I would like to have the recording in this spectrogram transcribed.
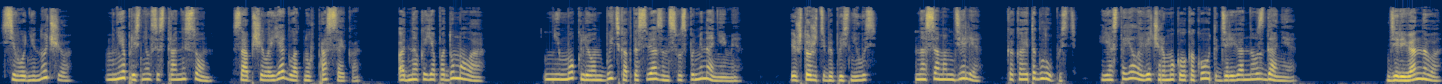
Сегодня ночью мне приснился странный сон —— сообщила я, глотнув просека. Однако я подумала, не мог ли он быть как-то связан с воспоминаниями. «И что же тебе приснилось?» «На самом деле, какая-то глупость. Я стояла вечером около какого-то деревянного здания». «Деревянного?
